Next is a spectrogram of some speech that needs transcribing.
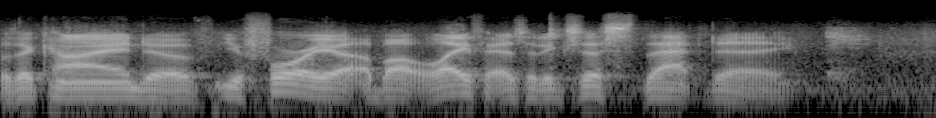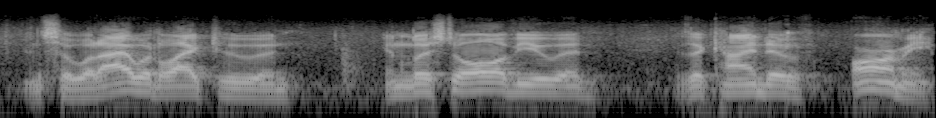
with a kind of euphoria about life as it exists that day. And so, what I would like to en- enlist all of you in is a kind of army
